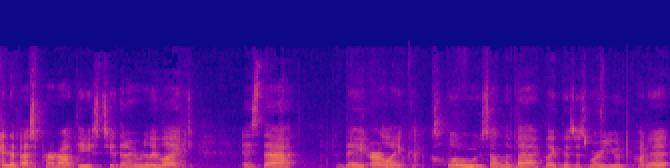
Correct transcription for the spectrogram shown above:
And the best part about these two that I really like is that they are like closed on the back. Like this is where you would put it.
